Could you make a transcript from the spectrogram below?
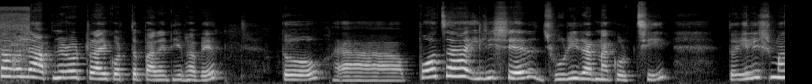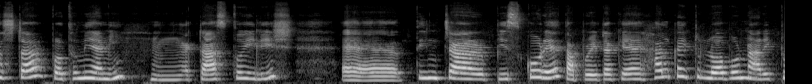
তাহলে আপনারাও ট্রাই করতে পারেন এভাবে। তো পচা ইলিশের ঝুড়ি রান্না করছি। তো, ইলিশ মাছটা প্রথমে আমি একটা আস্ত ইলিশ তিন চার পিস করে, তারপর এটাকে হালকা একটু লবণ আর একটু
